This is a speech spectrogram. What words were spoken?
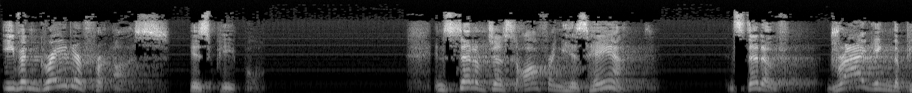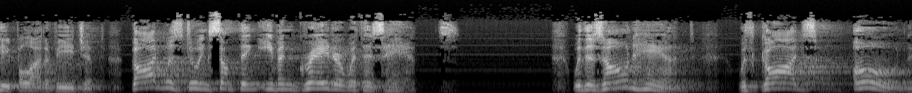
even greater for us, his people. Instead of just offering his hand, instead of dragging the people out of Egypt, God was doing something even greater with his hands. With his own hand, with God's own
